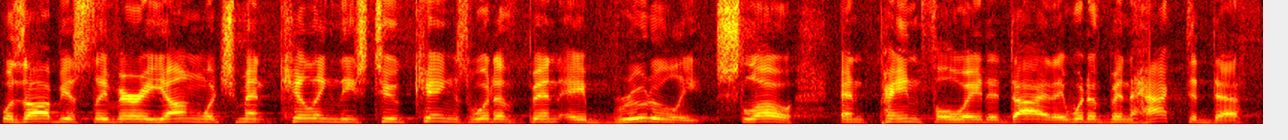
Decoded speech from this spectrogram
was obviously very young, which meant killing these two kings would have been a brutally slow and painful way to die. They would have been hacked to death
